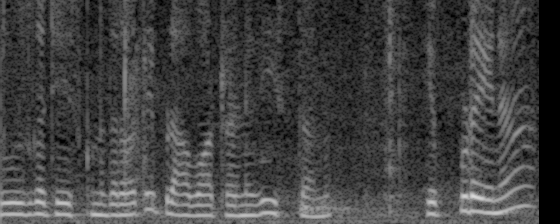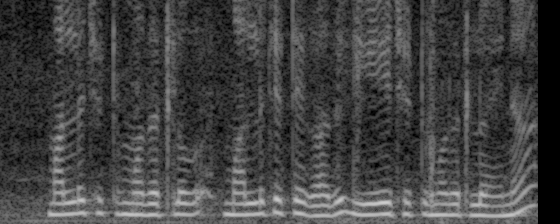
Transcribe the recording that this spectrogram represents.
లూజ్గా చేసుకున్న తర్వాత ఇప్పుడు ఆ వాటర్ అనేది ఇస్తాను. ఎప్పుడైనా మల్లె చెట్టు మొదట్లో మల్లె చెట్టే కాదు ఏ చెట్టు మొదట్లో అయినా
